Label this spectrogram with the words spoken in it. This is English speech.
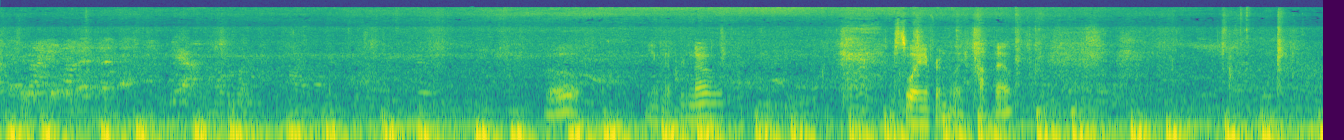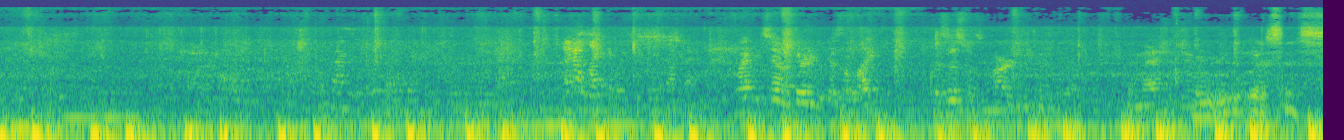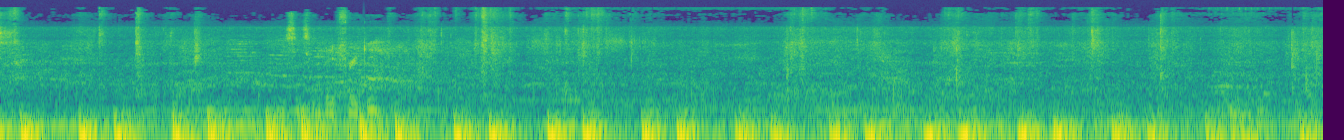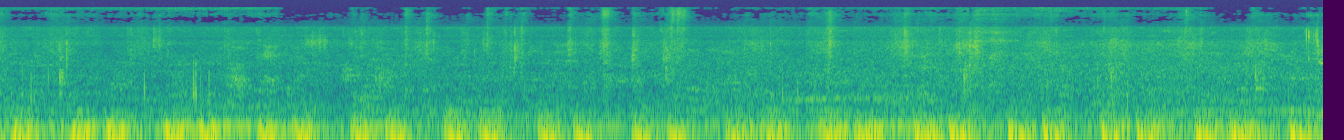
Just waiting for him to like pop out. Might be seven thirty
